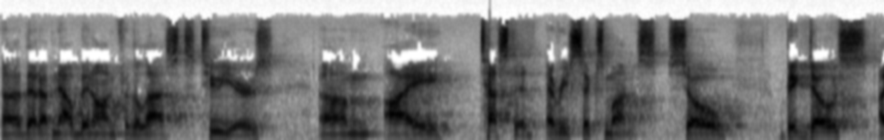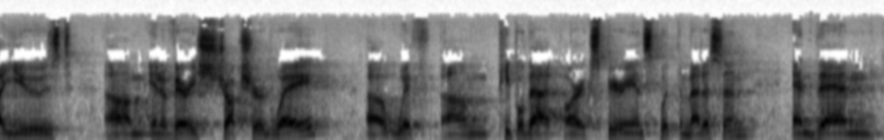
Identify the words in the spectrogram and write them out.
uh, that I've now been on for the last two years, um, I tested every six months. So Big dose I used um, in a very structured way uh, with um, people that are experienced with the medicine. And then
